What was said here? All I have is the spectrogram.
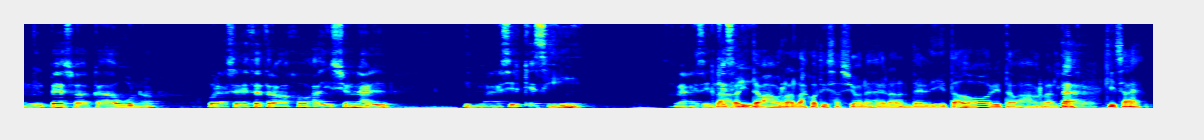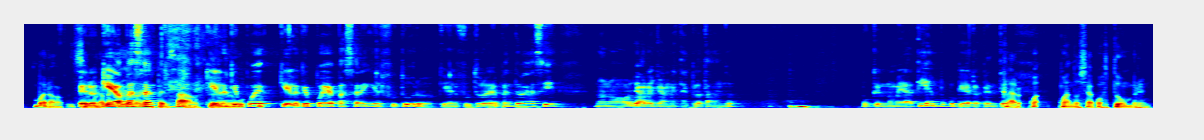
mil pesos a cada uno por hacer este trabajo adicional y me va a decir que sí. Me va a decir claro, que sí. y te vas a ahorrar las cotizaciones del digitador y te vas a ahorrar... Claro. Quizás, bueno... Pero ¿qué va a pasar? ¿Qué, es lo que puede, ¿Qué es lo que puede pasar en el futuro? Que en el futuro de repente va a decir, no, no, ya ahora ya me está explotando. Porque no me da tiempo, porque de repente... Claro, cuando se acostumbren.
